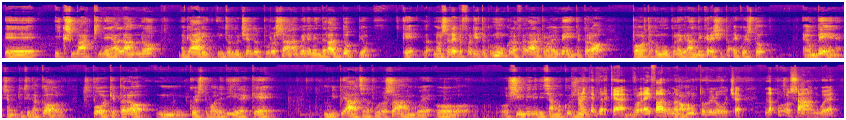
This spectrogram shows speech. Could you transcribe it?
eh, X macchine all'anno, magari introducendo il puro sangue ne venderà il doppio, che non sarebbe fallita comunque la Ferrari probabilmente, però porta comunque una grande crescita e questo è un bene, siamo tutti d'accordo. Poi che però mh, questo vuole dire che mi piace da puro sangue o, o simili, diciamo così. Anche perché vorrei fare un No. appunto veloce. La puro sangue,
